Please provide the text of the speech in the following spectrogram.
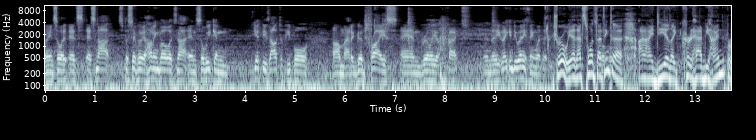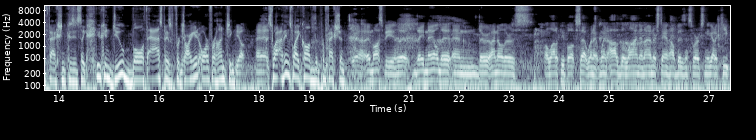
I mean, so it, it's it's not specifically a hunting bow. It's not, and so we can get these out to people um, at a good price and really affect. And they, they can do anything with it. True. Yeah, that's what I think the an idea like Kurt had behind the perfection because it's like you can do both aspects for target or for hunting. Yep, and That's why I think that's why I called it the perfection. Yeah, it must be. They they nailed it, and there. I know there's a lot of people upset when it went out of the line, and I understand how business works, and you got to keep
